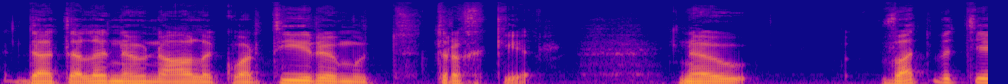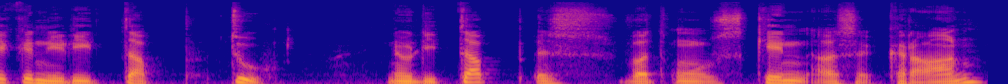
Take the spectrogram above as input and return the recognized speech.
dat hulle nou na hulle kwartiere moet terugkeer. Nou wat beteken hierdie tap toe? Nou die tap is wat ons ken as 'n kraan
